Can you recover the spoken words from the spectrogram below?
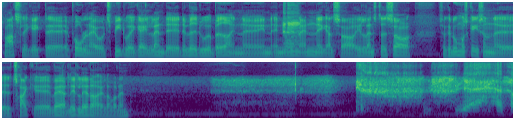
Smartslik, ikke? Polen er jo et speedway-galt land, det, det ved du jo bedre end, uh, end, end mm. nogen anden, ikke? Altså et eller andet sted, så så kan du måske sådan øh, trække øh, vejret lidt lettere, eller hvordan? Ja, altså,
